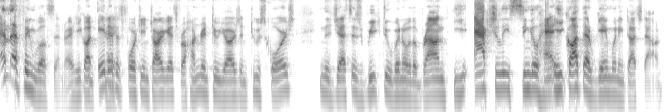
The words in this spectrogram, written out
MFing Wilson, right? He got eight right. of his 14 targets for 102 yards and two scores in the Jets' week two win over the Browns. He actually single hand he got that game winning touchdown.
